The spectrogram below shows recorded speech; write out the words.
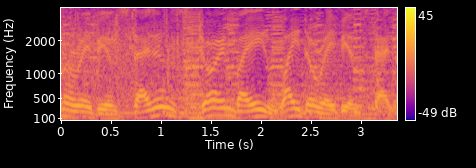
Brown Arabian stallions joined by eight white Arabian stallions.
